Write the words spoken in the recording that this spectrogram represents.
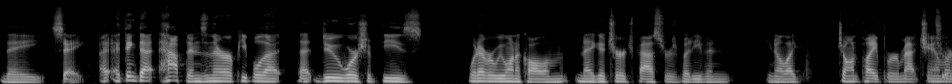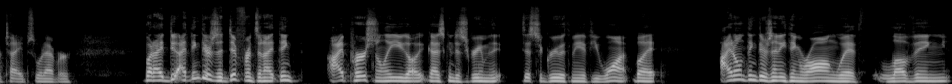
they say. I, I think that happens, and there are people that that do worship these, whatever we want to call them, mega church pastors, but even you know like John Piper, Matt Chandler Sure. types, whatever. But I do I think there's a difference, and I think I personally, you guys can disagree disagree with me if you want, but I don't think there's anything wrong with loving,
